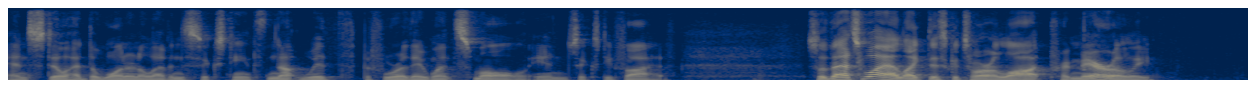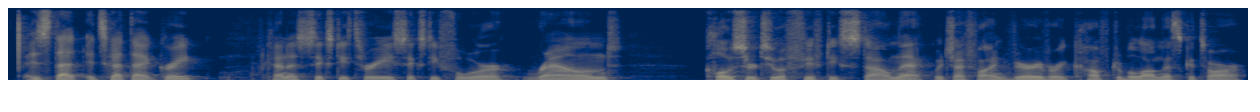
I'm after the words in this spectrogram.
and still had the 1 and 11 16th nut width before they went small in 65. So that's why I like this guitar a lot, primarily, is that it's got that great kind of 63, 64 round, closer to a 50 style neck, which I find very, very comfortable on this guitar.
